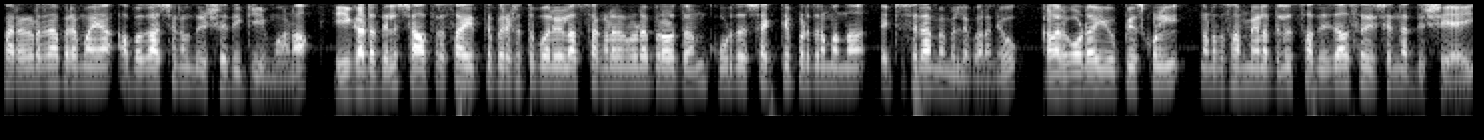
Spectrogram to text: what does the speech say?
ഭരണഘടനാപരമായ അവകാശങ്ങൾ നിഷേധിക്കുകയുമാണ്. ഈ ഘട്ടത്തിൽ ശാസ്ത്ര സാഹിത്യ പരിഷത്ത് പോലെയുള്ള സംഘടനകളുടെ പ്രവർത്തനം കൂടുതൽ ശക്തിപ്പെടുത്തണമെന്ന് H Salam M L A പറഞ്ഞു. കളർകോട് യു പി സ്കൂളിൽ നടന്ന സമ്മേളനത്തിൽ സതിജ സതീശൻ അധ്യക്ഷയായി.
